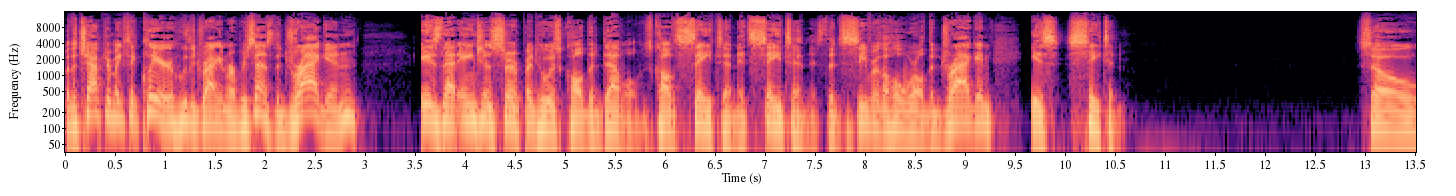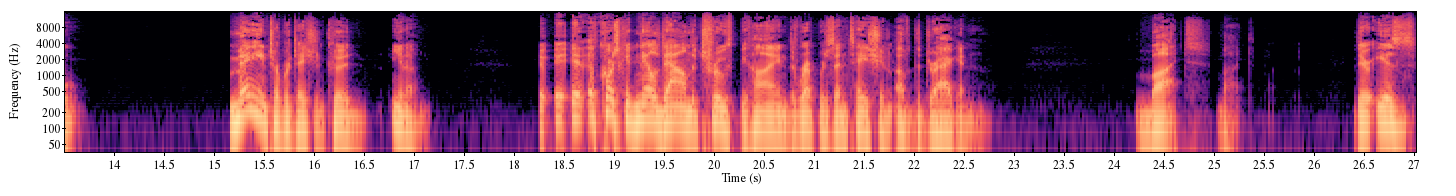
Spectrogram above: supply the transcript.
But the chapter makes it clear who the dragon represents. The dragon is that ancient serpent who is called the devil. It's called Satan. It's Satan. It's the deceiver of the whole world. The dragon is Satan. So many interpretation could, you know, it, it, of course could nail down the truth behind the representation of the dragon. But, but there is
